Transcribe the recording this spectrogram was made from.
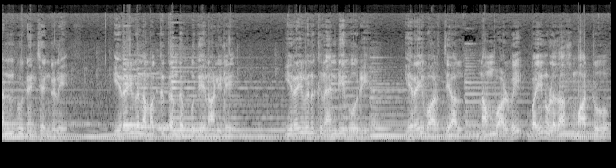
அன்பு நெஞ்சங்களே இறைவன் நமக்கு தந்த புதிய நாளிலே இறைவனுக்கு நன்றி கூறி இறை வார்த்தையால் நம் வாழ்வை பயனுள்ளதாக மாற்றுவோம்.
